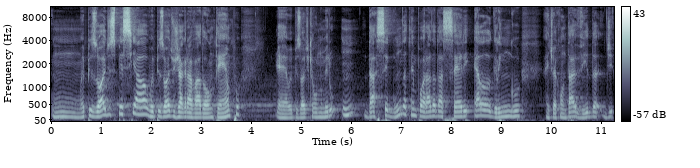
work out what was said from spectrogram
um episódio especial, um episódio já gravado há um tempo. É o episódio que é o número 1 um da segunda temporada da série El Gringo. A gente vai contar a vida de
